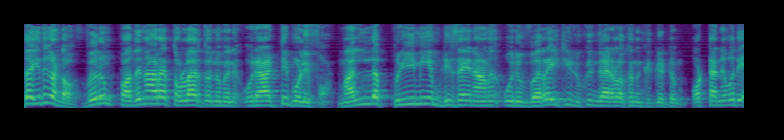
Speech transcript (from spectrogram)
ദാ ഇത് കണ്ടോ? വെറും പതിനാറ് തൊള്ളായിരത്തി തൊണ്ണൂറിന് ഒരു അടിപൊളി ഫോൺ നല്ല പ്രീമിയം ഡിസൈൻ ആണ്. ഒരു വെറൈറ്റി ലുക്കും കാര്യങ്ങളൊക്കെ നിങ്ങൾക്ക് കിട്ടും. ഒട്ടനവധി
